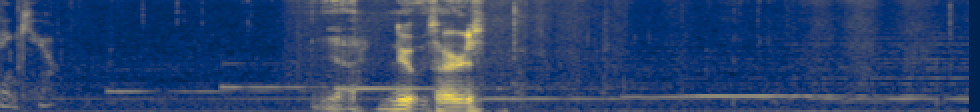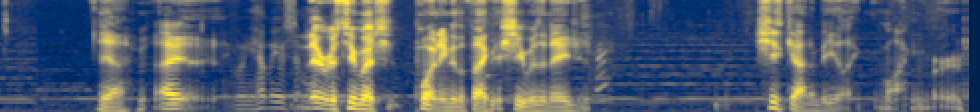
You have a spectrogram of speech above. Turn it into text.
Thank you. Yeah, knew it was hers. Yeah, I, Will you help me with something? there was too much pointing to the fact that she was an agent. She's got to be like Mockingbird.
